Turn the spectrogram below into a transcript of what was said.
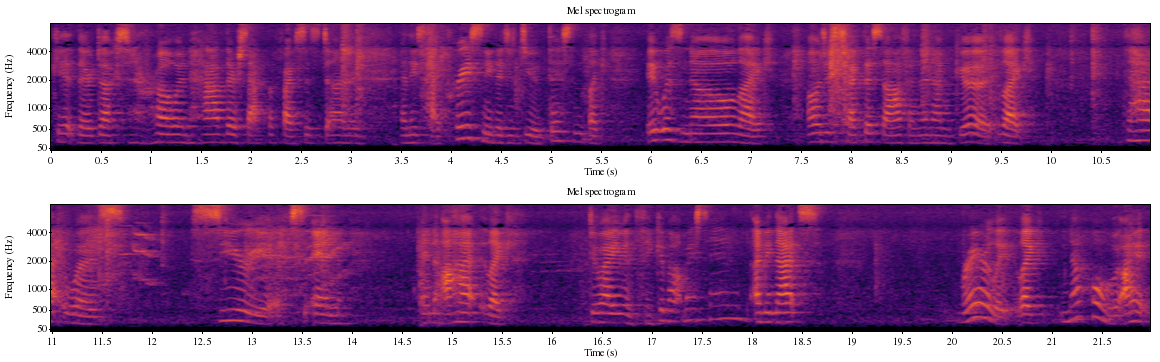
get their ducks in a row and have their sacrifices done. And, and these high priests needed to do this. And like, it was no, like, oh, just check this off and then I'm good. Like, that was serious. And, and I, like, do I even think about my sin? I mean, that's rarely like no i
